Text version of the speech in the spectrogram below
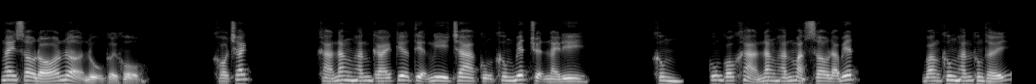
ngay sau đó nở nụ cười khổ. Khó trách. Khả năng hắn cái kia tiện nghi cha cũng không biết chuyện này đi. Không, cũng có khả năng hắn mặt sau đã biết. Bằng không hắn không thấy,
